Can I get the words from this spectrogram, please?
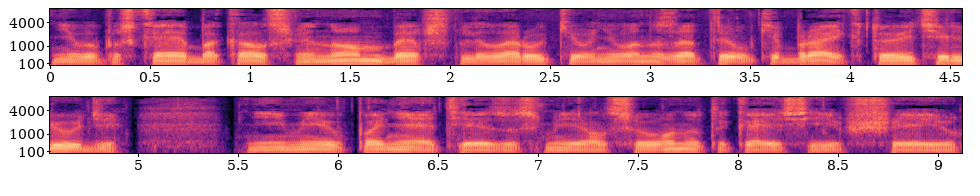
Не выпуская бокал с вином, Беф сплела руки у него на затылке. «Брай, кто эти люди?» «Не имею понятия», — засмеялся он, утыкаясь ей в шею.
